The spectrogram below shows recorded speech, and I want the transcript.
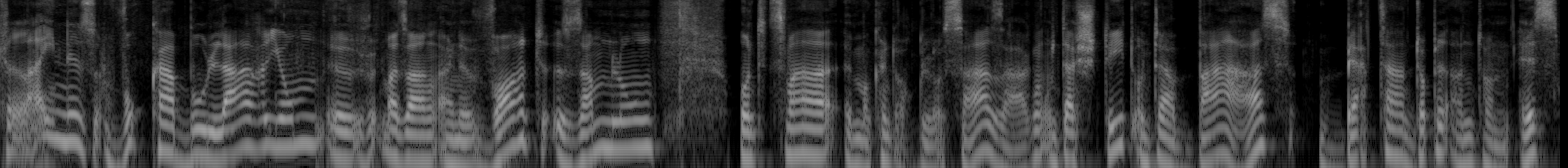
kleines Vokabularium, äh, ich würde mal sagen eine Wortsammlung und zwar, äh, man könnte auch Glossar sagen, und da steht unter Bas, Bertha Doppelanton S,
